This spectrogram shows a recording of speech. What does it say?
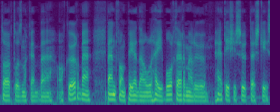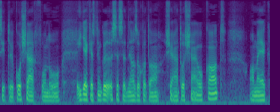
tartoznak ebbe a körbe. Bent van például helyi bortermelő, hetési szőttest készítő, kosárfonó. Igyekeztünk összeszedni azokat a sajátosságokat, amelyek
